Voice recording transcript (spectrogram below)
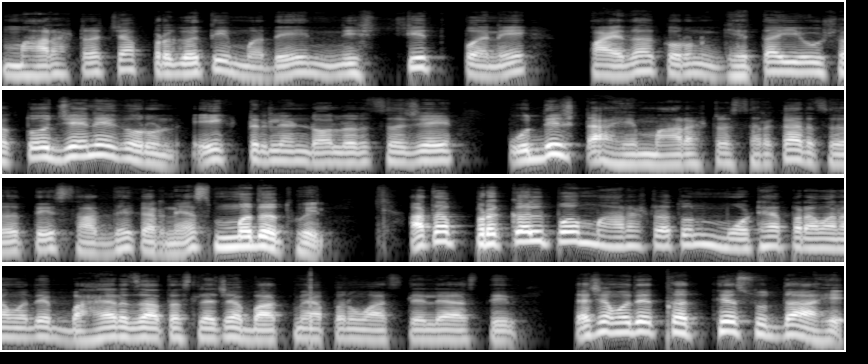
महाराष्ट्राच्या प्रगतीमध्ये निश्चितपणे फायदा करून घेता येऊ शकतो. जेणेकरून एक ट्रिलियन डॉलरचं जे उद्दिष्ट आहे महाराष्ट्र सरकारचं ते साध्य करण्यास मदत होईल. आता प्रकल्प महाराष्ट्रातून मोठ्या प्रमाणामध्ये बाहेर जात असल्याच्या बातम्या आपण वाचलेल्या असतील त्याच्यामध्ये तथ्य सुद्धा आहे.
